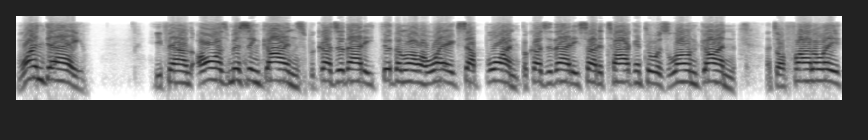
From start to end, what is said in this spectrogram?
One day, he found all his missing guns. Because of that, he threw them all away except one. Because of that, he started talking to his lone gun until finally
